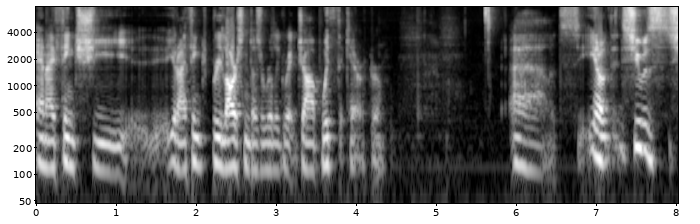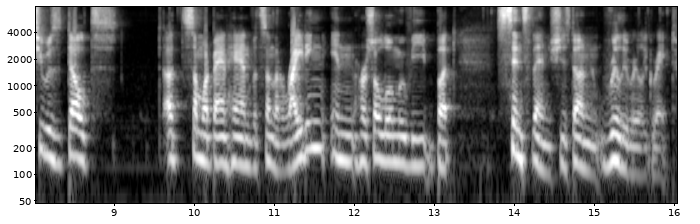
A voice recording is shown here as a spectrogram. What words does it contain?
and I think she, you know, I think Brie Larson does a really great job with the character uh, let's see. You know, she was she was dealt a somewhat bad hand with some of the writing in her solo movie, but since then she's done really, really great.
